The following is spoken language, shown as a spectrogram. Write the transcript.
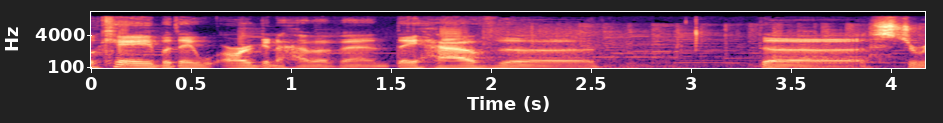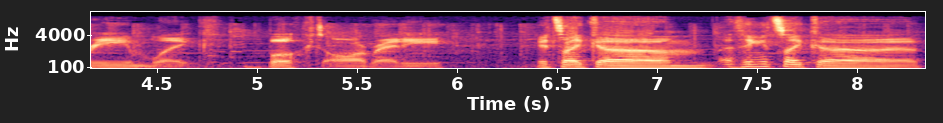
Okay, but they are gonna have an event. They have the the stream like booked already. It's like um, I think it's like a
